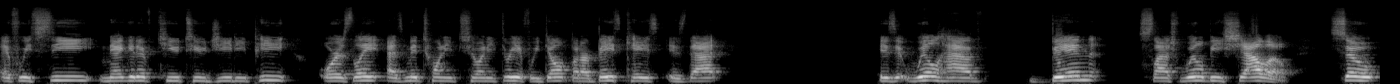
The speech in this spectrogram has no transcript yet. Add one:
if we see negative Q2 GDP or as late as mid 2023 if we don't. But our base case is that is it will have been slash will be shallow. So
